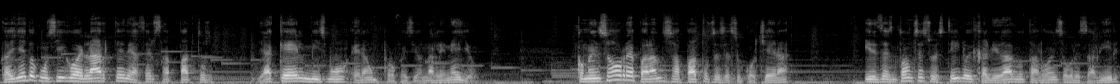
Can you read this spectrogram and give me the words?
trayendo consigo el arte de hacer zapatos, ya que él mismo era un profesional en ello. Comenzó reparando zapatos desde su cochera y desde entonces su estilo y calidad no tardó en sobresalir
